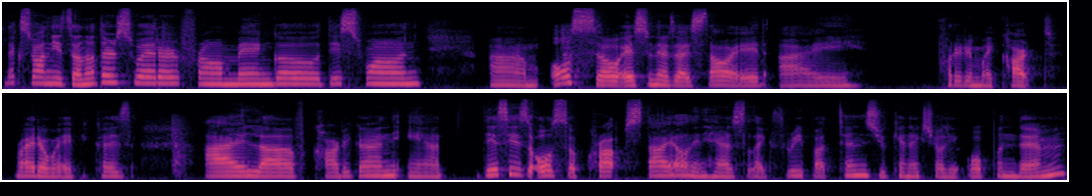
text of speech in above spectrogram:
Next one is another sweater from Mango. This one, um, also, as soon as I saw it, I put it in my cart right away because I love cardigan and this is also crop style. It has like three buttons. You can actually open them.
